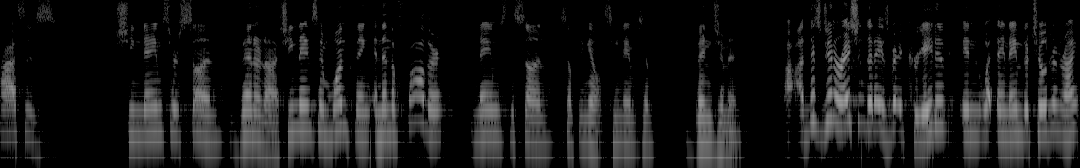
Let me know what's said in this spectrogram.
passes, she names her son Benoni. She names him one thing, and then the father names the son something else. He names him Benjamin. Uh, uh, this generation today is very creative in what they name their children, right?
